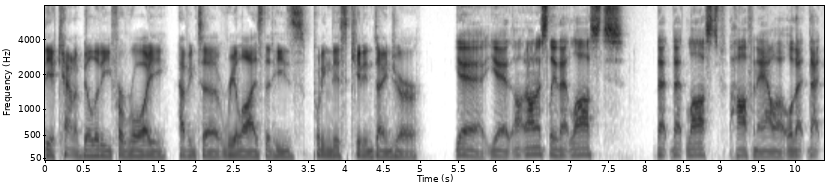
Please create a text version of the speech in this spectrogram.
the accountability for roy having to realize that he's putting this kid in danger Yeah, yeah. Honestly, that last that that last half an hour or that that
